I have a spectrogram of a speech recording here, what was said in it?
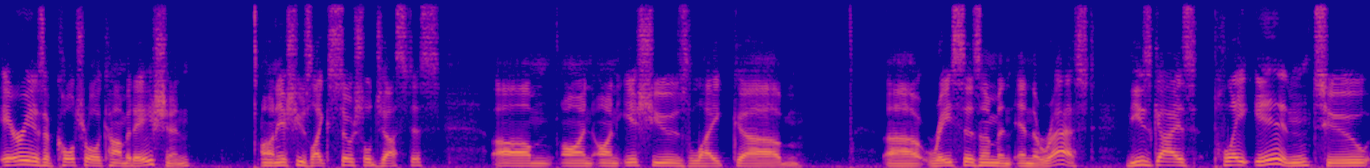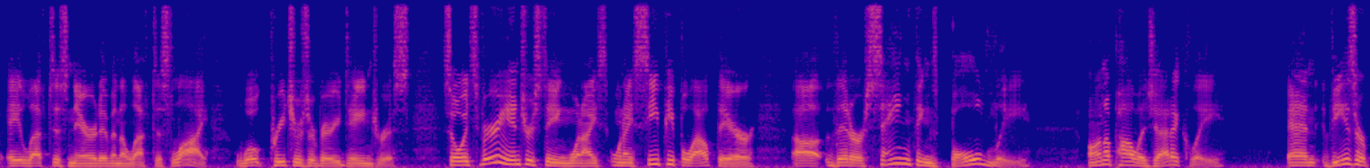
areas of cultural accommodation on issues like social justice, um, on on issues like um, uh, racism and, and the rest. These guys play into a leftist narrative and a leftist lie. Woke preachers are very dangerous. So it's very interesting when I when I see people out there uh, that are saying things boldly, unapologetically, and these are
